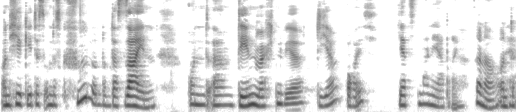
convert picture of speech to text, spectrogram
und hier geht es um das Gefühl und um das Sein. Und ähm, den möchten wir dir, euch, jetzt mal näher bringen. Genau. Und ja.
